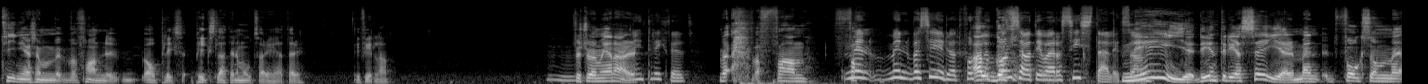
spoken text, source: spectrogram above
tidningar som, vad fan, har Pix- Pixlat eller motsvarigheter i Finland. Förstår du vad jag menar? Inte riktigt. Men, vad fan? Men, men vad säger du, att folk All- som är konservativa är rasister liksom? Nej, det är inte det jag säger, men folk som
